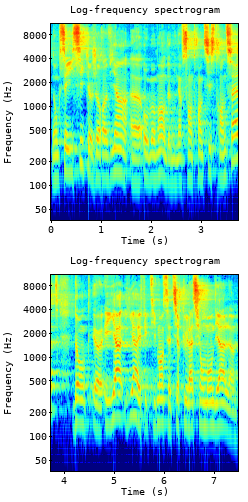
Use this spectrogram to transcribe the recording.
Donc c'est ici que je reviens euh, au moment de 1936-37. Donc euh, il, y a, effectivement cette circulation mondiale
